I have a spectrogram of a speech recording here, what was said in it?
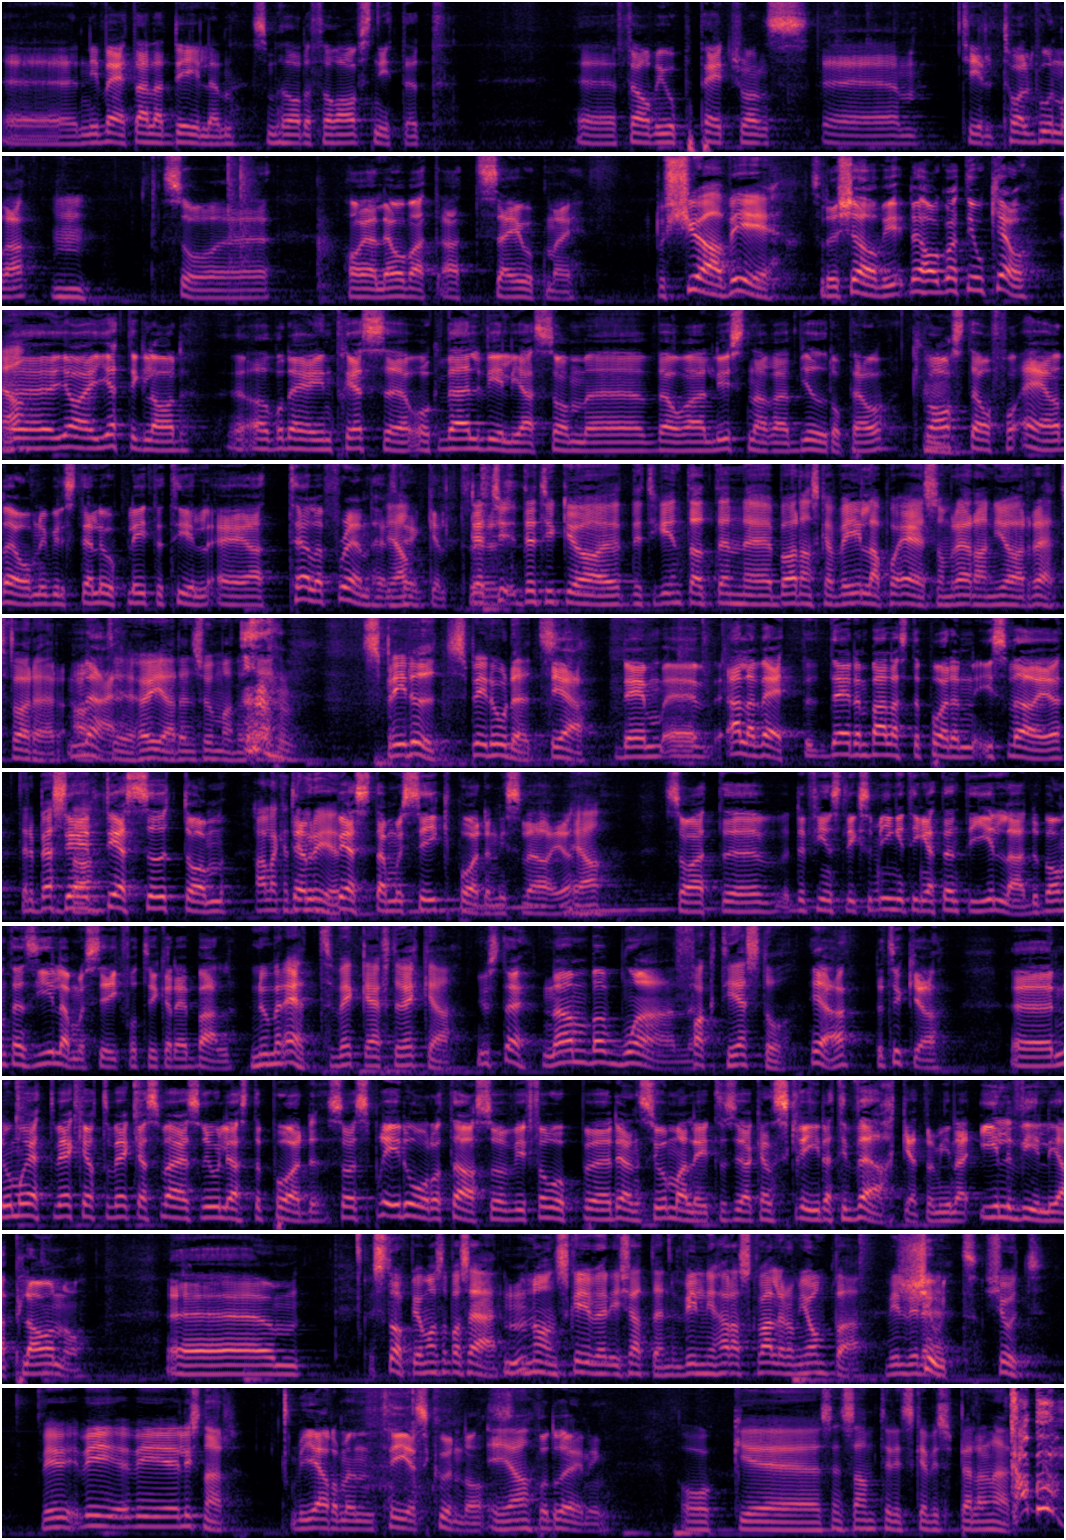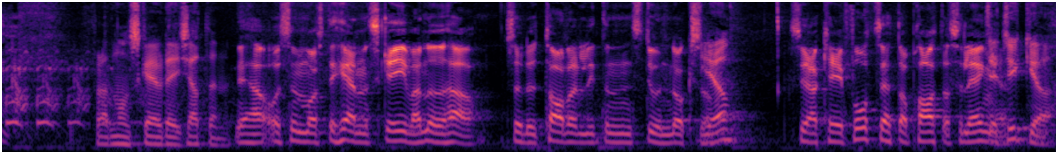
Eh, ni vet alla dealen som hörde förra avsnittet. Eh, får vi upp Patrons eh, till 1200 Mm. så eh, har jag lovat att säga upp mig. Då kör vi! Så då kör vi. Det har gått OK. Ja. Eh, jag är jätteglad eh, över det intresse och välvilja som eh, våra lyssnare bjuder på. Kvarstår för er då om ni vill ställa upp lite till är att tell a friend helt Ja. enkelt. Det, ty- det tycker jag. Det tycker inte att den eh, bördan ska vila på er som redan gör rätt för er att Nej. eh, höja den summan. Sprid ut, sprid ordet. Ja, det är, eh, alla vet. Det är den ballaste podden i Sverige. Det är det bästa. Det är dessutom den bästa musikpodden i Sverige. Ja. Så att eh, det finns liksom ingenting att inte gilla. Du behöver inte ens gilla musik för att tycka det är ball. Nummer ett, vecka efter vecka. Just det, number one. Fuck Tiesto. Ja, det tycker jag. Eh, nummer ett, vecka efter vecka, Sveriges roligaste podd. Så sprid ordet där så vi får upp eh, den summan lite så jag kan skrida till verket med mina illvilliga planer. Ehm, Stopp, jag måste bara säga. Någon skriver i chatten. Vill ni höra skvaller om Jompa? Vill vi Shoot. det? Shoot. Vi, vi, vi lyssnar. Vi ger dem en 10 sekunder Ja. fördröjning. Och eh, sen samtidigt ska vi spela den här. För att någon skrev det i chatten. Ja, och sen måste hen skriva nu här. Så du tar det en liten stund också. Ja, Så jag kan ju fortsätta att prata så länge. det tycker jag.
